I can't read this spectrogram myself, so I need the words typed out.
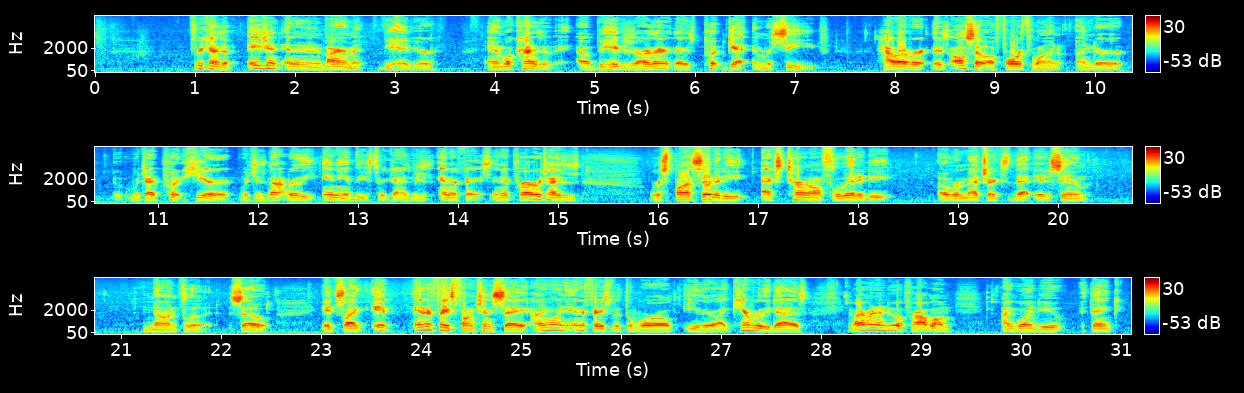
three kinds of agent in an environment behavior. And what kinds of, of behaviors are there? There's put, get, and receive. However, there's also a fourth one under which I put here, which is not really any of these three kinds, which is interface, and it prioritizes responsivity, external fluidity, over metrics that it assume non-fluid. So it's like it interface functions say I'm going to interface with the world either like Kimberly does. If I run into a problem, I'm going to think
